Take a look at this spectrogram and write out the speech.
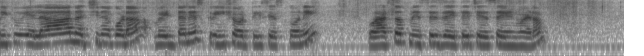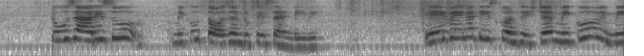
మీకు ఎలా నచ్చినా కూడా వెంటనే స్క్రీన్ షాట్ తీసేసుకొని వాట్సాప్ మెసేజ్ అయితే చేసేయండి మేడం. టూ శారీస్ మీకు థౌజండ్ రూపీస్ అండి ఇవి. ఏవైనా తీసుకోండి సిస్టర్. మీకు మీ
